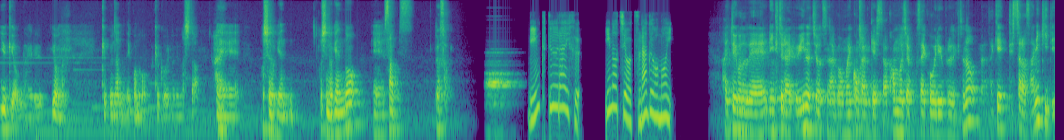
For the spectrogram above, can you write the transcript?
勇気をもらえるような曲なので、この曲を選びました。はい、えー、星野源、星野源の、えー、3です。どうぞ。リンクトゥライフ。命をつなぐ思い。はい、ということで、 Link to Life 命をつなぐ思い、今回のゲストはカンボジア国際交流プロジェクトの村武鉄太郎さんに聞いて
